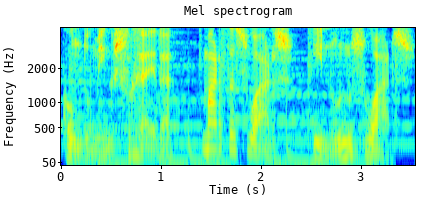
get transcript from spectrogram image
Com Domingos Ferreira, Marta Soares e Nuno Soares.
